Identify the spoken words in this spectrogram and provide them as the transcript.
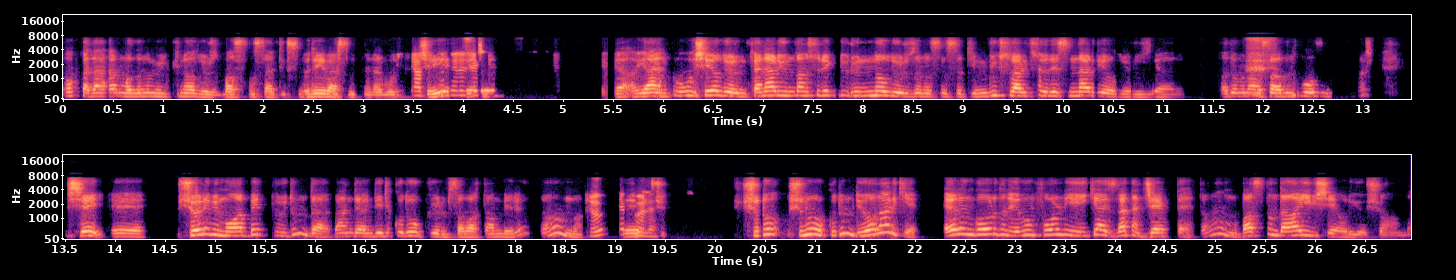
O kadar malını mülkünü alıyoruz Boston Celtics'in. Ödeyiversin neler bu şeyi. Ya, yani o şey alıyorum. Feneryum'dan sürekli ürününü alıyoruz anasını satayım. Lüks vergisi ödesinler diye alıyoruz yani. Adamın asabını bozmuyorlar. Şey e, şöyle bir muhabbet duydum da ben de hani dedikodu okuyorum sabahtan beri. Tamam mı? Hep e, öyle. Şunu, şunu okudum. Diyorlar ki Aaron Gordon, Evan Fournier hikayesi zaten cepte. Tamam mı? Boston daha iyi bir şey arıyor şu anda.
